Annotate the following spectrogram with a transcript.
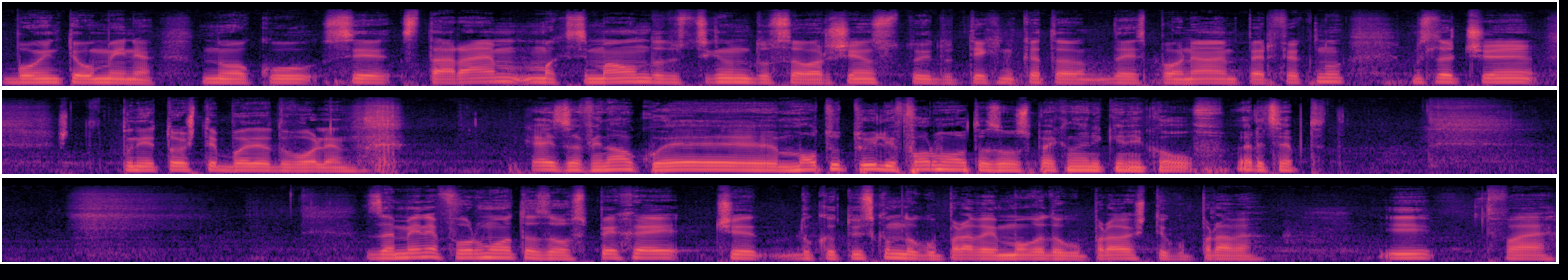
бойните умения. Но ако се стараем максимално да достигнем до съвършенството и до техниката да изпълняваме перфектно, мисля, че поне той ще бъде доволен. Така и за финал, кое е мотото или формулата за успех на Ники Николов? Рецептата. За мен е формулата за успеха е, че докато искам да го правя и мога да го правя, ще го правя. И това е.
